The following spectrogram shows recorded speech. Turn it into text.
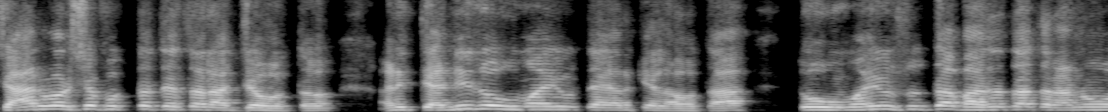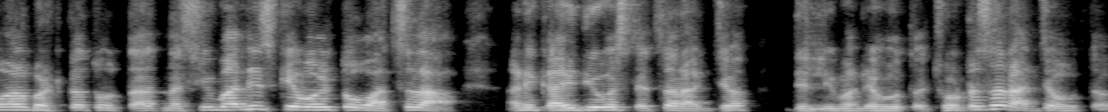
चार वर्ष फक्त त्याचं राज्य होतं आणि त्यांनी जो हुमायू तयार केला होता तो हुमायू सुद्धा भारतात रानोवाळ भटकत होता. नशिबानीच केवळ तो वाचला आणि काही दिवस त्याचं राज्य दिल्लीमध्ये होतं. छोटंसं राज्य होतं.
